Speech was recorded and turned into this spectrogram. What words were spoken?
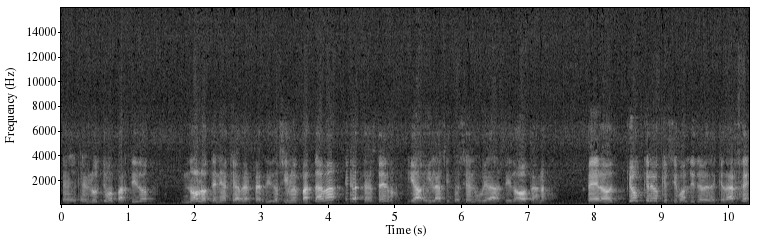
El, el, último partido no lo tenía que haber perdido. Si lo empataba, era tercero y, y la situación hubiera sido otra, ¿no? Pero yo creo que Siboldi debe de quedarse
